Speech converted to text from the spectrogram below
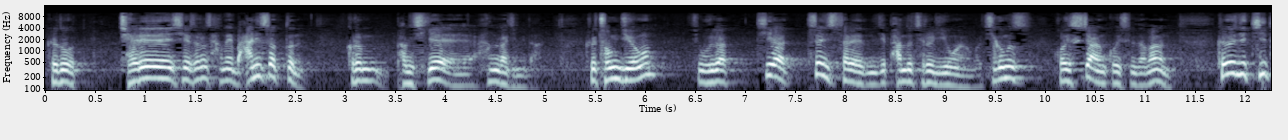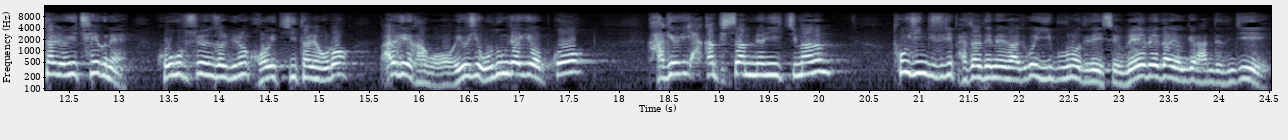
그래도 재래시에서는 상당히 많이 썼던 그런 방식의 한 가지입니다. 그리고 정지형은 우리가 티아 트랜지스터라든지 반도체를 이용하는 거. 지금은 거의 쓰지 않고 있습니다만 그래서 이제 디지털형이 최근에 고급 수면 설비는 거의 디지털형으로 빠르게 가고 이것이 오동작이 없고 가격이 약간 비싼 면이 있지만 통신 기술이 발달되며 가지고 이 부분은 어디에 있어요? 웹에다 연결한다든지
